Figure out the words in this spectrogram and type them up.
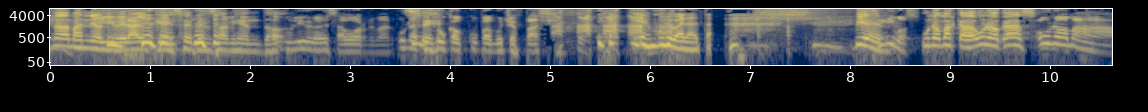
Nada más neoliberal que ese pensamiento. Un libro de sabor, hermano. Una Sí. tutuca ocupa mucho espacio. y es muy barata. Bien. Seguimos. Uno más cada uno acá. Uno más.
